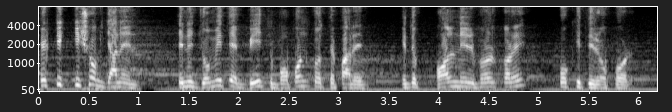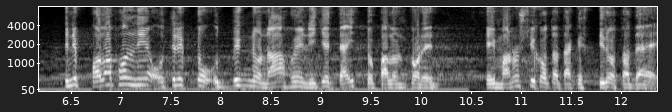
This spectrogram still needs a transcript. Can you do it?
একটি কৃষক জানেন, তিনি জমিতে বীজ বপন করতে পারেন, কিন্তু ফল নির্ভর করে প্রকৃতির ওপর। তিনি ফলাফল নিয়ে অতিরিক্ত উদ্বিগ্ন না হয়ে নিজের দায়িত্ব পালন করেন। এই মানসিকতা তাকে স্থিরতা দেয়।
